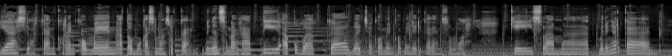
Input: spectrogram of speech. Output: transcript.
Ya silahkan komen-komen atau mau kasih masukan. Dengan senang hati aku bakal baca komen-komen dari kalian semua. Oke selamat mendengarkan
